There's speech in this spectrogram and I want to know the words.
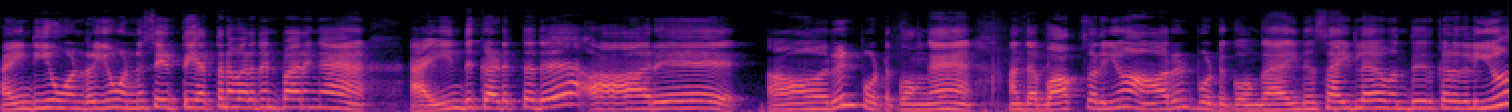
ஐந்தையும் ஒன்றையும் ஒன்று சேர்த்து எத்தனை வருதுன்னு பாருங்க. ஐந்துக்கு அடுத்தது ஆறு. ஆறுன்னு போட்டுக்கோங்க. அந்த பாக்ஸோடையும் ஆறுன்னு போட்டுக்கோங்க. இந்த சைடில் வந்து இருக்கிறதுலையும்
